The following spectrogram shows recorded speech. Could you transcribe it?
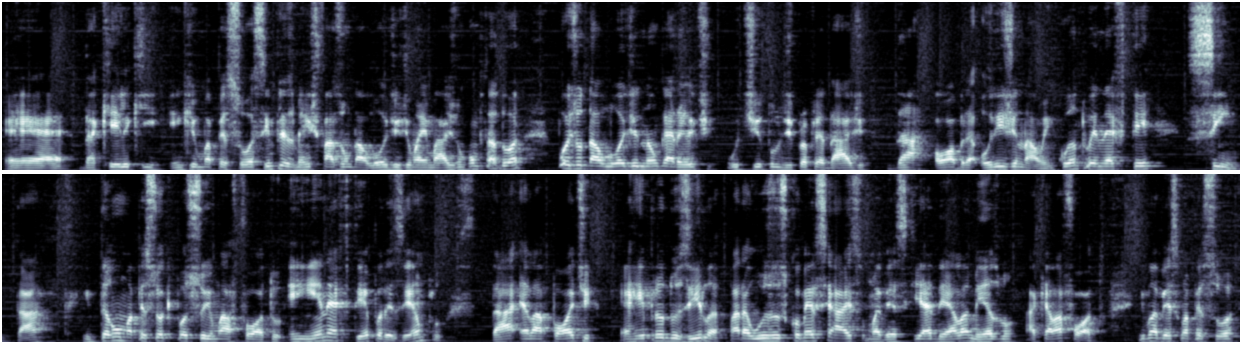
É, daquele que, em que uma pessoa simplesmente faz um download de uma imagem no computador, pois o download não garante o título de propriedade da obra original, enquanto o NFT sim, tá? Então uma pessoa que possui uma foto em NFT, por exemplo, tá? Ela pode é reproduzi-la para usos comerciais, uma vez que é dela mesmo aquela foto. E uma vez que uma pessoa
